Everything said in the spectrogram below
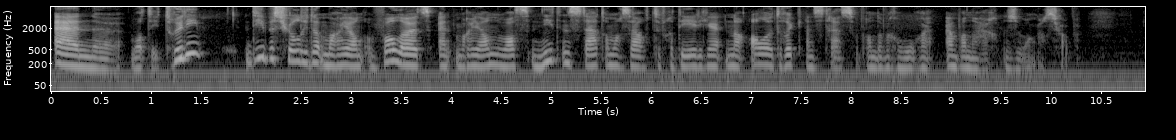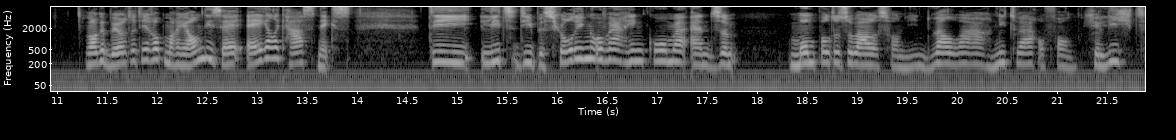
En eh, wat deed Trudy? Die beschuldigde Marianne voluit. En Marianne was niet in staat om haarzelf te verdedigen na alle druk en stress van de verhoren en van haar zwangerschap. Wat gebeurde er hierop? Marianne die zei eigenlijk haast niks. Die liet die beschuldigingen over haar heen komen en ze mompelde zowel eens van wel waar, niet waar of van geliegd.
